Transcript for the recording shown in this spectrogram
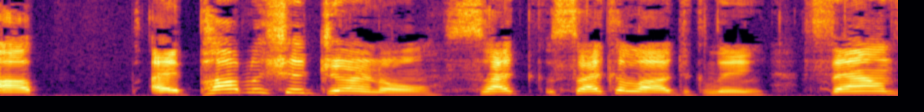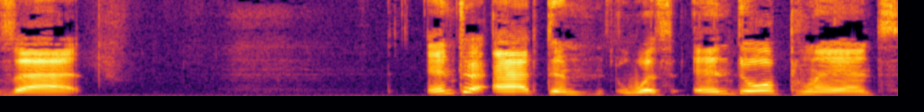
A a publisher journal, psych- psychologically, found that interacting with indoor plants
